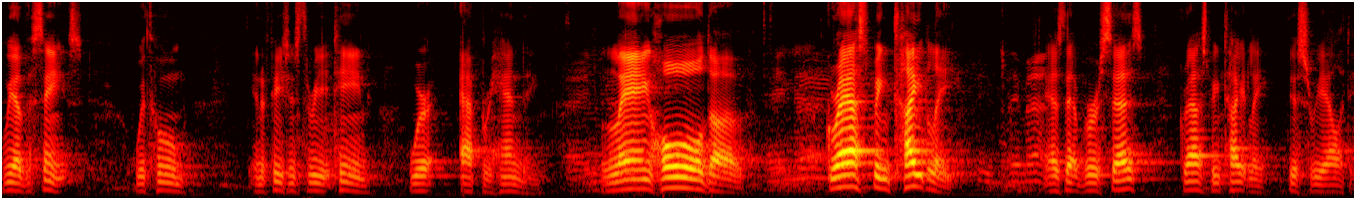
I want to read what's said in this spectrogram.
We have the saints with whom in Ephesians 3:18 we're apprehending. Laying hold of, Amen. grasping tightly, Amen. as that verse says, grasping tightly this reality.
